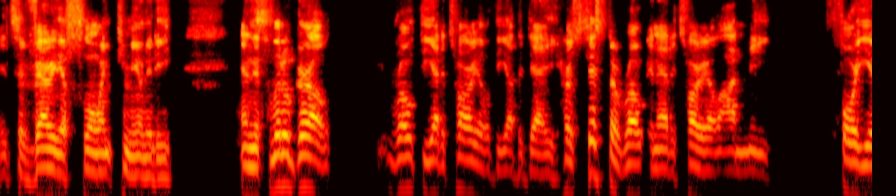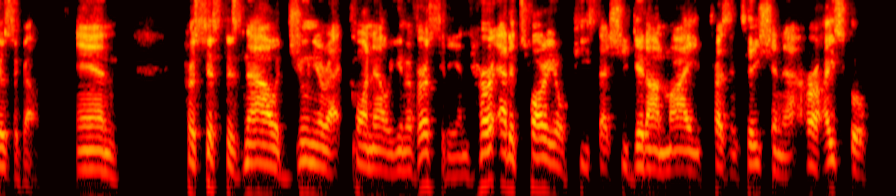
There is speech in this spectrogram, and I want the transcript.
It's a very affluent community. And this little girl wrote the editorial the other day. Her sister wrote an editorial on me four years ago and her sister's now a junior at Cornell University. And her editorial piece that she did on my presentation at her high school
